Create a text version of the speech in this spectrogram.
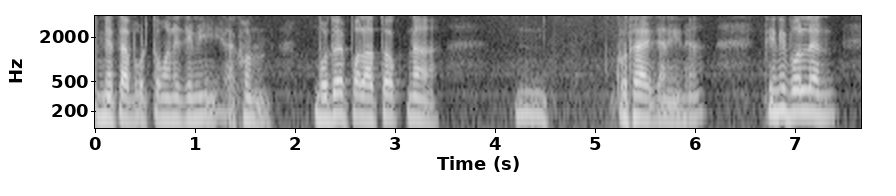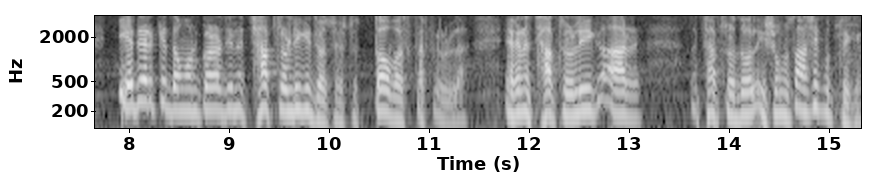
নেতা বর্তমানে যিনি এখন বোধহয় পলাতক না কোথায় জানি না। তিনি বললেন, এদেরকে দমন করার জন্য ছাত্রলীগই যথেষ্ট। তবাস্তা ফিরুল্লাহ এখানে ছাত্রলীগ আর ছাত্রদল এই সমস্ত আসে থেকে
